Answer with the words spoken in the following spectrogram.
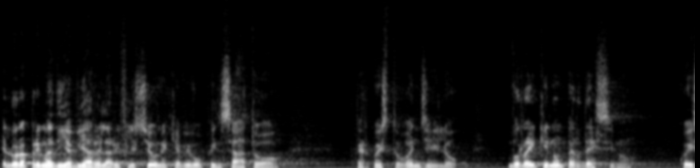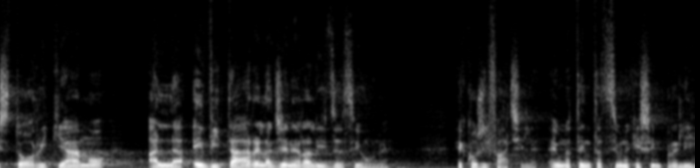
E allora prima di avviare la riflessione che avevo pensato per questo Vangelo, vorrei che non perdessimo questo richiamo all'evitare la generalizzazione. È così facile, è una tentazione che è sempre lì.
